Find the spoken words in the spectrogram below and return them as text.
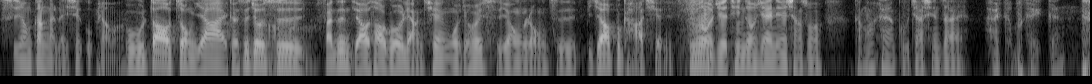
使用杠杆的一些股票吗？不到重压、欸，可是就是反正只要超过两千，我就会使用融资，比较不卡钱。因为我觉得听众现在你会想说，赶快看看股价现在。还可不可以跟？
